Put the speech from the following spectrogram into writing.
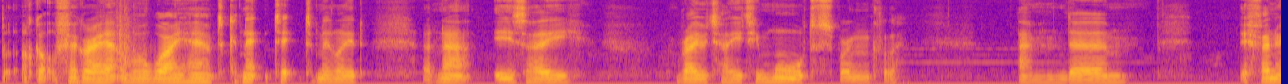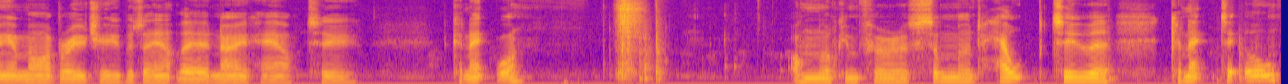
But I've got to figure out a way how to connect it to my lid and that is a rotating water sprinkler. And um, if any of my brew tubers out there know how to connect one I'm looking for some help to uh, connect it all.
